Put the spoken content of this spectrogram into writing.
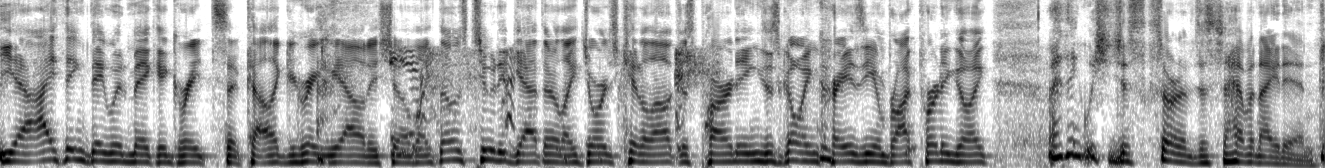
Yeah, I think they would make a great sitcom, like a great reality show. Yeah. Like those two together, like George Kittle out just partying, just going crazy, and Brock Purdy going, I think we should just sort of just have a night in.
